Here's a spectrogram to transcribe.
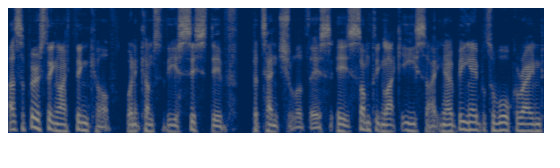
that's the first thing I think of when it comes to the assistive potential of this is something like eSight. You know, being able to walk around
